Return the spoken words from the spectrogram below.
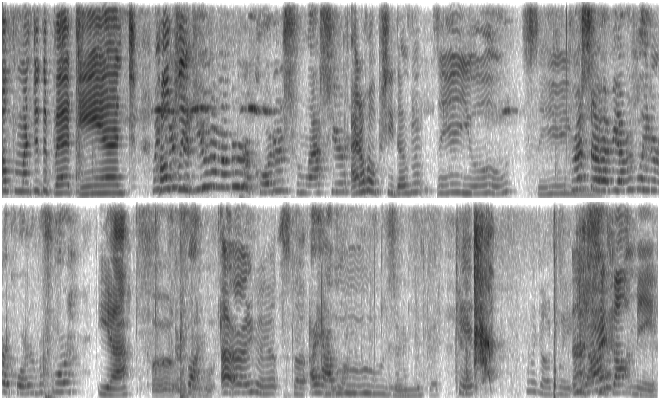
out from under the bed and Wait, hopefully. Krista, do you remember recorders from last year? I don't hope she doesn't see you. See you. Krista, have you ever played a recorder before? Yeah. They're fun. I can't stop. I have one. Because I'm in fifth grade. Can't. Ah! Oh my god, wait. she got me.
